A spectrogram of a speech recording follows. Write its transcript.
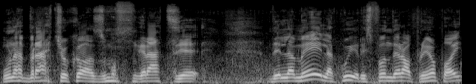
un abbraccio Cosmo, grazie della mail a cui risponderò prima o poi.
